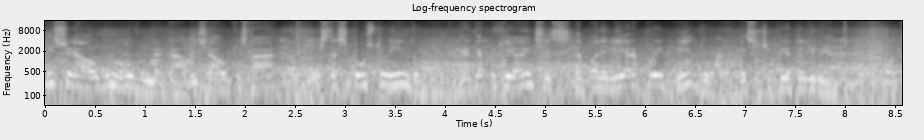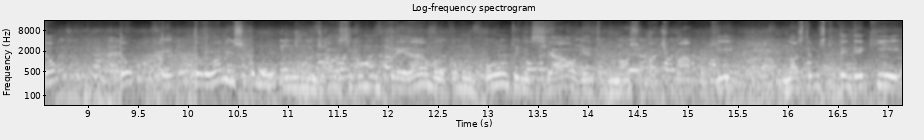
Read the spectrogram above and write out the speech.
isso é algo novo no mercado, isso é algo que está, que está se construindo, né? até porque antes da pandemia era proibido esse tipo de atendimento. Então, então, é, então tomando isso como um, digamos assim, como um preâmbulo, como um ponto inicial dentro do nosso bate-papo aqui, nós temos que entender que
